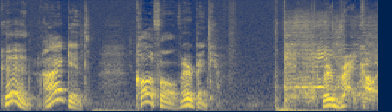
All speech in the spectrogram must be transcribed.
good. I like it. Colorful, very pink. Very bright color.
